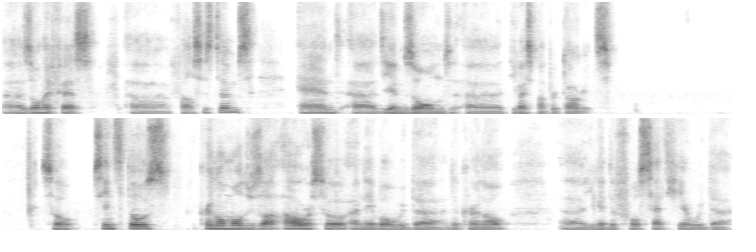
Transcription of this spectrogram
uh, ZoneFS uh, file systems and DM zoned device mapper targets. So since those kernel modules are also enabled with the, the kernel, uh, you get the full set here with the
